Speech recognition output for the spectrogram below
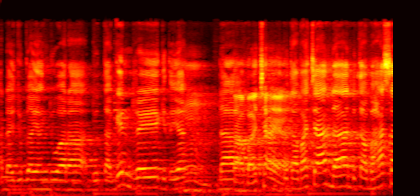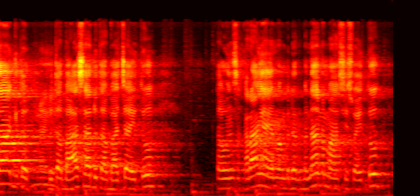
ada juga yang juara duta genre gitu ya. Hmm, dan tak baca ya? duta baca ada duta bahasa gitu. Nah, duta bahasa duta baca itu tahun sekarang ya emang benar-benar mahasiswa itu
